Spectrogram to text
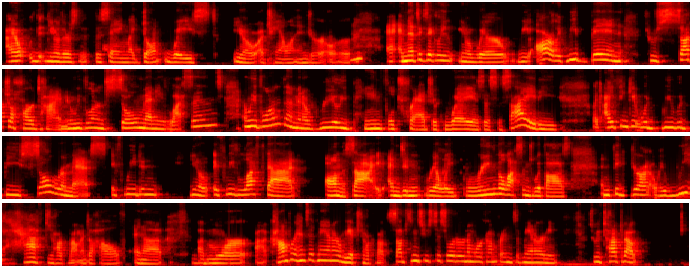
I, you know, there's the saying like, don't waste, you know, a challenge or, or, mm-hmm. and that's exactly, you know, where we are. Like we've been through such a hard time and we've learned so many lessons and we've learned them in a really painful, tragic way as a society. Like I think it would, we would be so remiss if we didn't, you know, if we left that on the side and didn't really bring the lessons with us and figure out okay we have to talk about mental health in a, a more uh, comprehensive manner. We have to talk about substance use disorder in a more comprehensive manner. I mean so we've talked about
